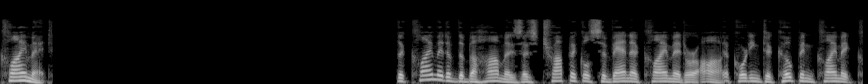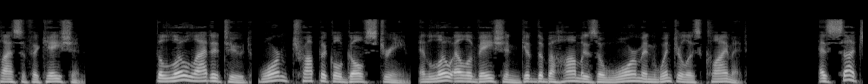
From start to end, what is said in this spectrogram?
Climate The climate of the Bahamas is tropical savanna climate or AW according to Köppen climate classification. The low latitude, warm tropical Gulf Stream, and low elevation give the Bahamas a warm and winterless climate. As such,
